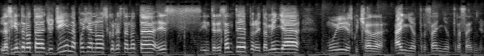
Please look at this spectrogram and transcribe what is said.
la siguiente nota, Eugene, apóyanos con esta nota. Es interesante, pero también ya muy escuchada, año tras año tras año.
